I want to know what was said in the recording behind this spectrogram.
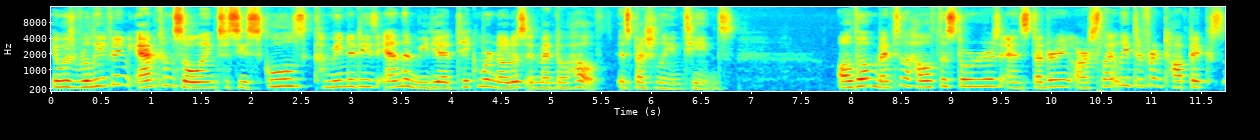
It was relieving and consoling to see schools, communities, and the media take more notice in mental health, especially in teens. Although mental health disorders and stuttering are slightly different topics,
